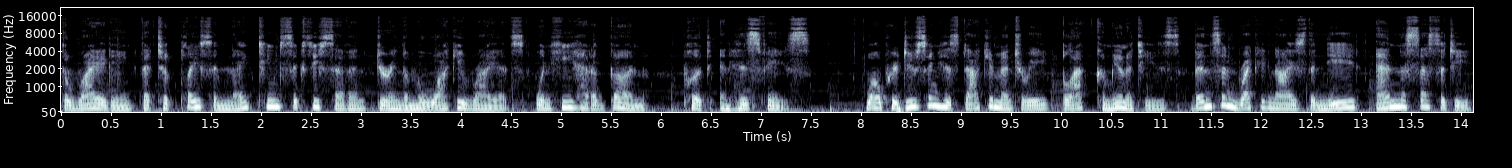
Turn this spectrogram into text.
the rioting that took place in 1967 during the Milwaukee riots when he had a gun put in his face. While producing his documentary, Black Communities, Benson recognized the need and necessity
